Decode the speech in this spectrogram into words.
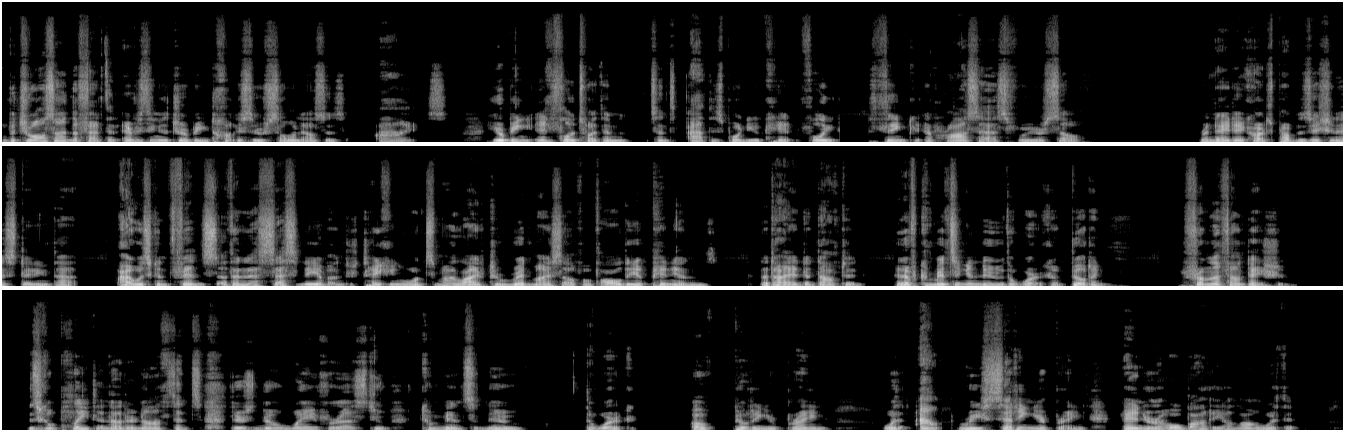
But you also have the fact that everything that you're being taught is through someone else's eyes. You're being influenced by them since at this point you can't fully think and process for yourself. Rene Descartes' proposition is stating that I was convinced of the necessity of undertaking once in my life to rid myself of all the opinions that I had adopted and of commencing anew the work of building from the foundation is complete and utter nonsense. There's no way for us to commence anew the work of building your brain without resetting your brain and your whole body along with it.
